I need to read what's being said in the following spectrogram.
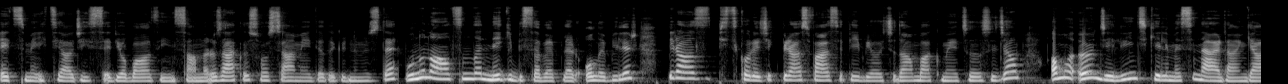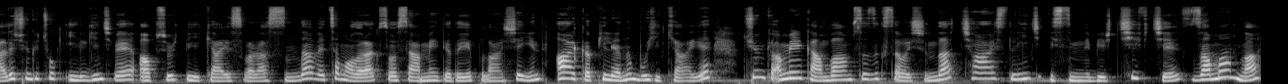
etme ihtiyacı hissediyor bazı insanlar, özellikle sosyal medyada günümüzde? Bunun altında ne gibi sebepler olabilir? Biraz psikolojik, biraz felsefi bir açıdan bakmaya çalışacağım. Ama önce linç kelimesi nereden geldi? Çünkü çok ilginç ve absürt bir hikayesi var aslında ve tam olarak sosyal medyada yapılan şeyin arka planı bu hikaye. Çünkü Amerikan Bağımsızlık Savaşı'nda Charles Lynch isimli bir çiftçi zamanla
